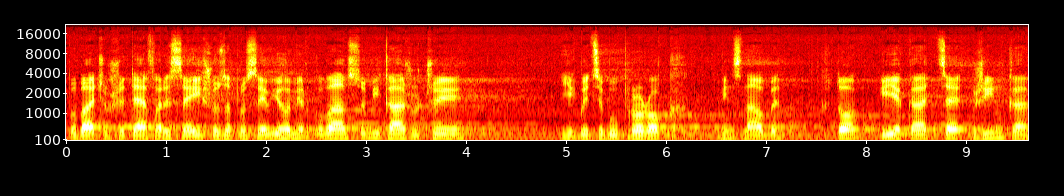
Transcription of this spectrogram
Побачивши те, фарисей, що запросив його, міркував собі, кажучи, якби це був пророк, він знав би, хто і яка це жінка,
